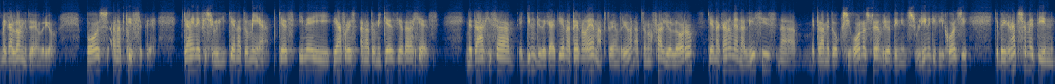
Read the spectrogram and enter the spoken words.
μεγαλώνει το έμβριο πώς αναπτύσσεται ποια είναι η φυσιολογική ανατομία ποιες είναι οι διάφορες ανατομικές διαταραχές μετά άρχισα εκείνη τη δεκαετία να παίρνω αίμα από το έμβριο, από τον ομφάλιο λόρο και να κάνουμε αναλύσεις, να μετράμε το οξυγόνο στο έμβριο, την ινσουλίνη, τη γλυκόζη και περιγράψαμε την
